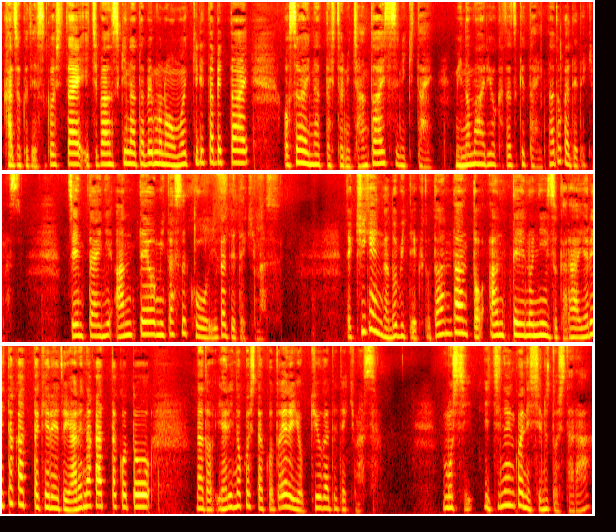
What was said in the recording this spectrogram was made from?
家族で過ごしたい、一番好きな食べ物を思いっきり食べたい、お世話になった人にちゃんと挨拶に来たい、身の回りを片付けたい、などが出てきます。全体に安定を満たす行為が出てきます。で期限が伸びていくとだんだんと安定のニーズからやりたかったけれどやれなかったことをなどやり残したことへの欲求が出てきます。もし1年後に死ぬとしたら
